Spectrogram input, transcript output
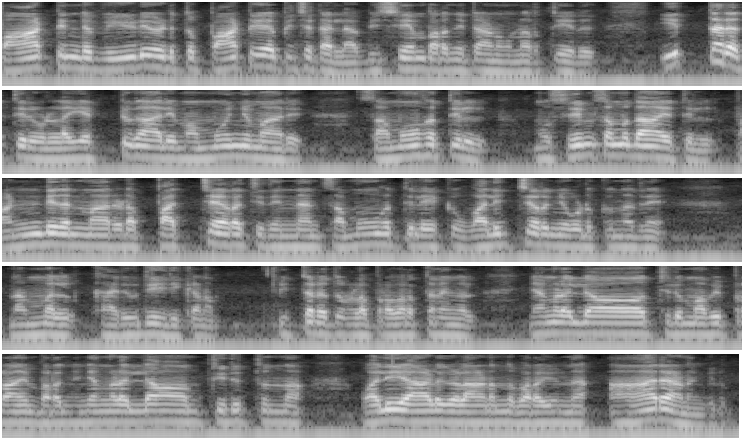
പാട്ടിന്റെ വീഡിയോ എടുത്ത് പാട്ട് കേൾപ്പിച്ചിട്ടല്ല വിഷയം പറഞ്ഞിട്ടാണ് ഉണർത്തിയത്. ഇത്തരത്തിലുള്ള എട്ടുകാലി മമ്മൂഞ്ഞുമാര് സമൂഹത്തിൽ മുസ്ലിം സമുദായത്തിൽ പണ്ഡിതന്മാരുടെ പച്ചയിറച്ചി തിന്നാൻ സമൂഹത്തിലേക്ക് വലിച്ചെറിഞ്ഞു കൊടുക്കുന്നതിനെ നമ്മൾ കരുതിയിരിക്കണം. ഇത്തരത്തിലുള്ള പ്രവർത്തനങ്ങൾ ഞങ്ങളെല്ലാത്തിലും അഭിപ്രായം പറഞ്ഞ് ഞങ്ങളെല്ലാം തിരുത്തുന്ന വലിയ ആളുകളാണെന്ന് പറയുന്ന ആരാണെങ്കിലും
